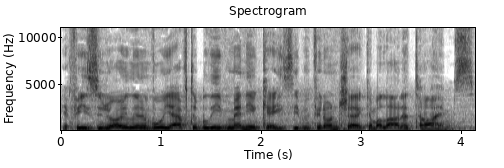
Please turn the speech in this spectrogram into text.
if he's royal Nevuah, you have to believe him in any case, even if you don't check him a lot of times.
